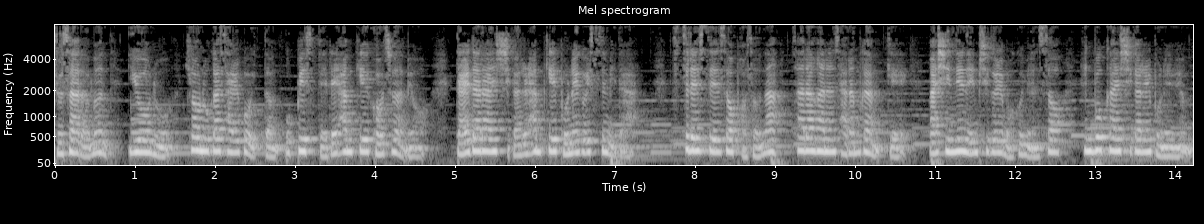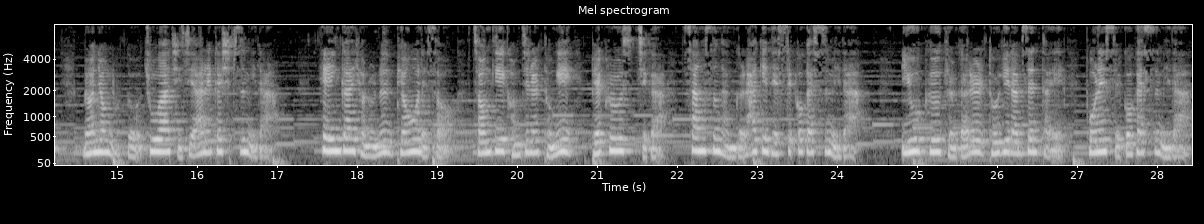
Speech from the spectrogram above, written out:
두 사람은 이혼 후 현우가 살고 있던 오피스텔에 함께 거주하며 달달한 시간을 함께 보내고 있습니다. 스트레스에서 벗어나 사랑하는 사람과 함께 맛있는 음식을 먹으면서 행복한 시간을 보내면 면역력도 좋아지지 않을까 싶습니다. 혜인과 현우는 병원에서 정기 검진을 통해 베크로 수치가 상승한 걸 확인했을 것 같습니다. 이후 그 결과를 독일 암센터에 보냈을 것 같습니다.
